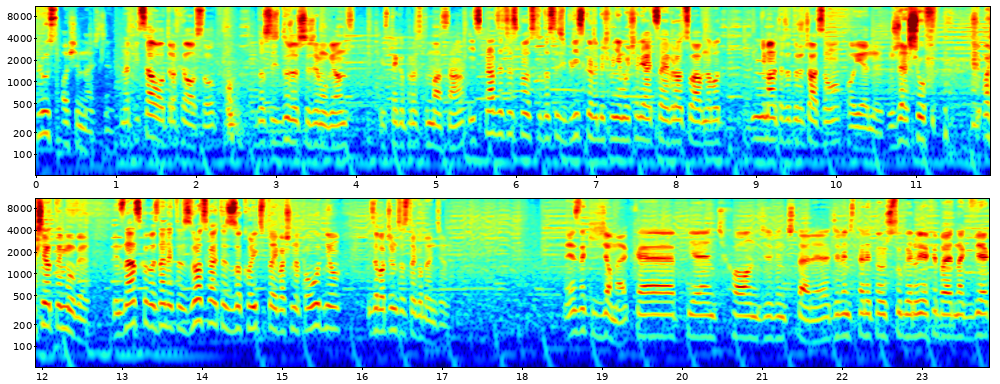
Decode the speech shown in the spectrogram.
Plus 18. Napisało trochę osób, dosyć dużo szczerze mówiąc. Jest tego po prostu masa. I sprawdzę, co jest po prostu dosyć blisko, żebyśmy nie musieli jechać cały Wrocław, no bo nie mamy też za dużo czasu. O jeny, Rzeszów. właśnie o tym mówię. Więc znalazł kogo znajdę, kto jest z Wrocław, kto jest z okolicy tutaj właśnie na południu i zobaczymy, co z tego będzie. Jest jakiś ziomek, K5 Hon 94. 94 to już sugeruje chyba jednak wiek,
